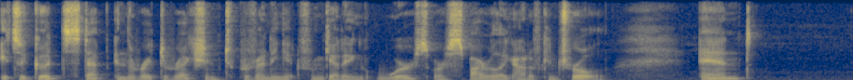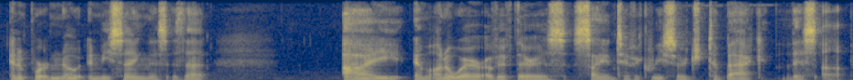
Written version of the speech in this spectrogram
it's a good step in the right direction to preventing it from getting worse or spiraling out of control. And an important note in me saying this is that I am unaware of if there is scientific research to back this up.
